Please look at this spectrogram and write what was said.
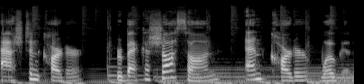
Ashton Carter, Rebecca Chausson, and Carter Wogan.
